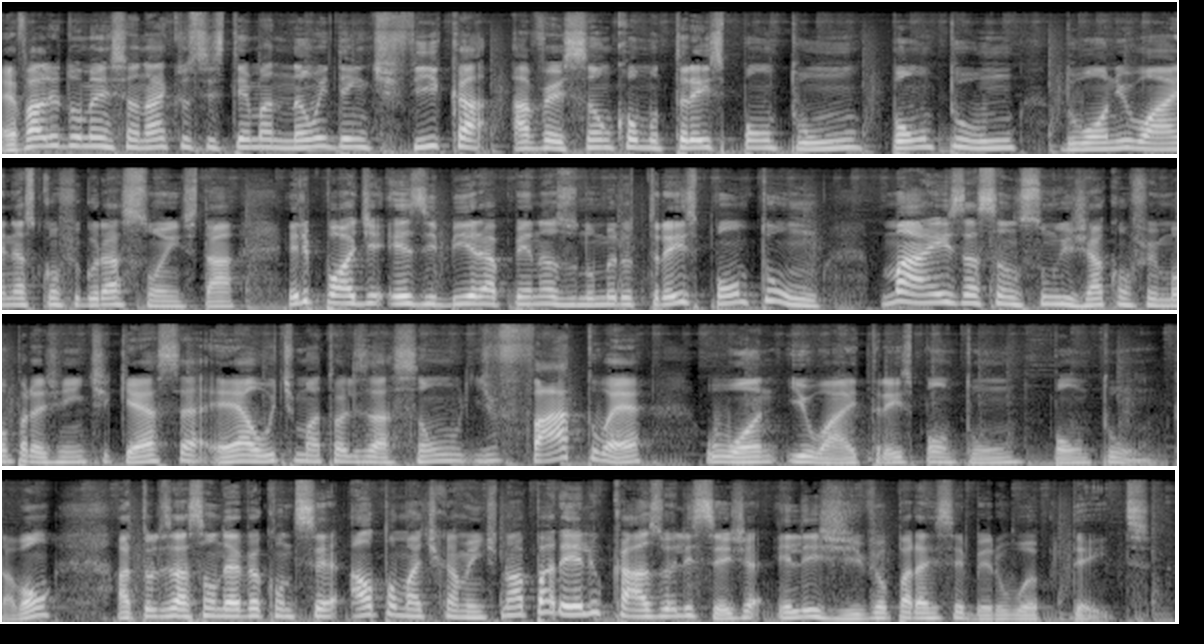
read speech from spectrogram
É válido mencionar que o sistema não identifica a versão como 3.1.1 do One UI nas configurações, tá? Ele pode exibir apenas o número 3.1, mas a Samsung já confirmou pra gente que essa é a última atualização, de fato é o One UI 3.1.1, tá bom? A atualização deve acontecer automaticamente no aparelho caso ele seja elegível para receber o update.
